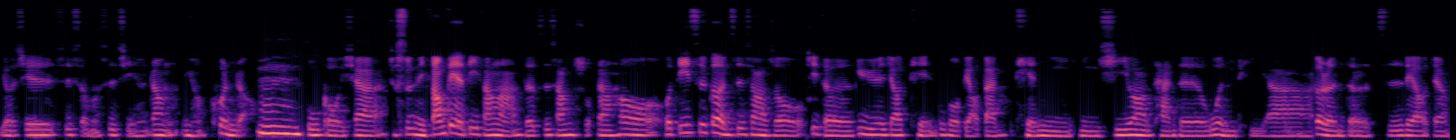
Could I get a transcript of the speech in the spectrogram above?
有些是什么事情让你很困扰。嗯 Google 一下，就是你方便的地方啊的智商所。然后我第一次个人智商的时候，记得预约就要填 Google 表单，填你你希望谈的问题啊，啊个人的资料这样，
